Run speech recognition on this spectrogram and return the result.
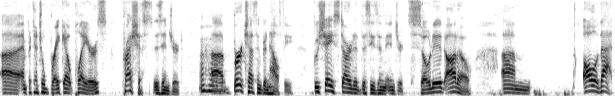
uh, and potential breakout players, Precious, is injured. Mm-hmm. Birch hasn't been healthy. Boucher started the season injured. So did Otto. Um, all of that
